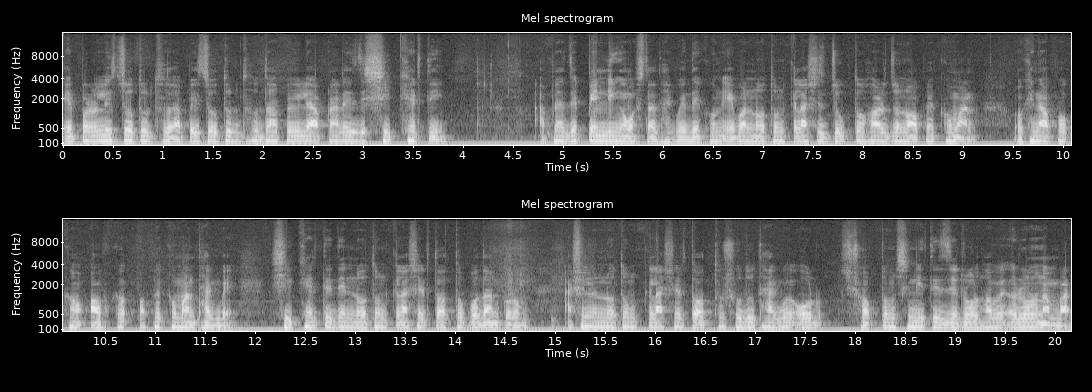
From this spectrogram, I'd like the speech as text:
এরপর হলে চতুর্থ ধাপ। এই চতুর্থ ধাপে হলে আপনার এই যে শিক্ষার্থী, আপনার যে পেন্ডিং অবস্থায় থাকবে। দেখুন, এবার নতুন ক্লাসে যুক্ত হওয়ার জন্য অপেক্ষমান, ওখানে অপেক্ষ- অপেক্ষ- অপেক্ষমান থাকবে। শিক্ষার্থীদের নতুন ক্লাসের তথ্য প্রদান করুন। আসলে নতুন ক্লাসের তথ্য শুধু থাকবে ওর সপ্তম শ্রেণীতে যে রোল হবে রোল নাম্বার।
